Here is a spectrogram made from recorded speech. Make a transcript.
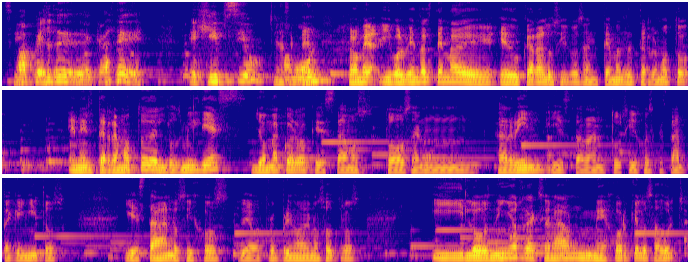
Sí. Papel de, de acá de egipcio, mamón. Pero mira, y volviendo al tema de educar a los hijos en temas de terremoto, en el terremoto del 2010, yo me acuerdo que estábamos todos en un jardín y estaban tus hijos que estaban pequeñitos y estaban los hijos de otro primo de nosotros y los niños reaccionaron mejor que los adultos.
